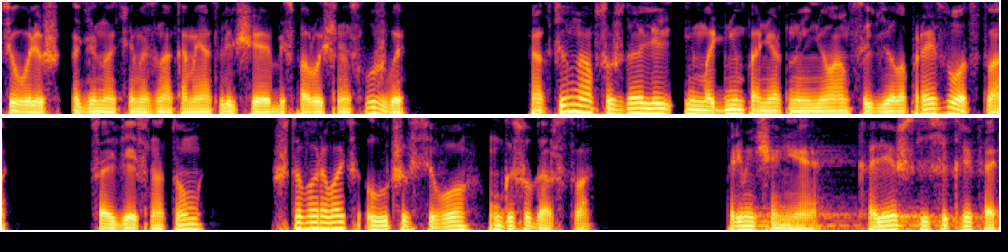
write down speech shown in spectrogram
всего лишь одинокими знаками отличия беспорочной службы, активно обсуждали им одним понятные нюансы дела производства, сойдясь на том, что воровать лучше всего у государства. Примечание. Коллежский секретарь.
